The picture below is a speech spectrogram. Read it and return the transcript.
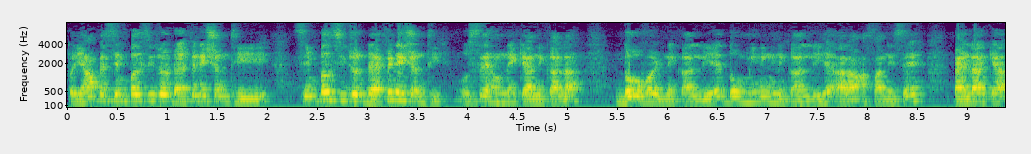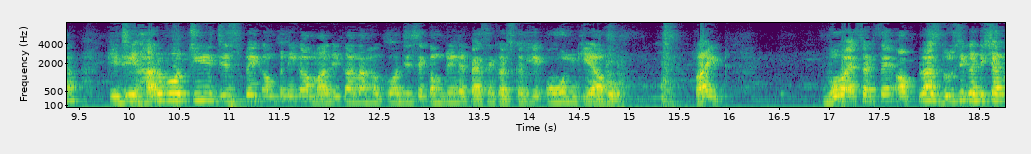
तो यहाँ पे सिंपल सी जो डेफिनेशन थी सिंपल सी जो डेफिनेशन थी, उससे हमने क्या निकाला? दो वर्ड निकाल लिए, दो मीनिंग निकाल ली है आसानी से। पहला क्या? कि जी हर वो चीज़ जिसपे कंपनी का मालिकाना हक हो, जिसे कंपनी ने पैसे खर्च करके ओन किया हो राइट वो एसेट्स है और प्लस दूसरी कंडीशन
